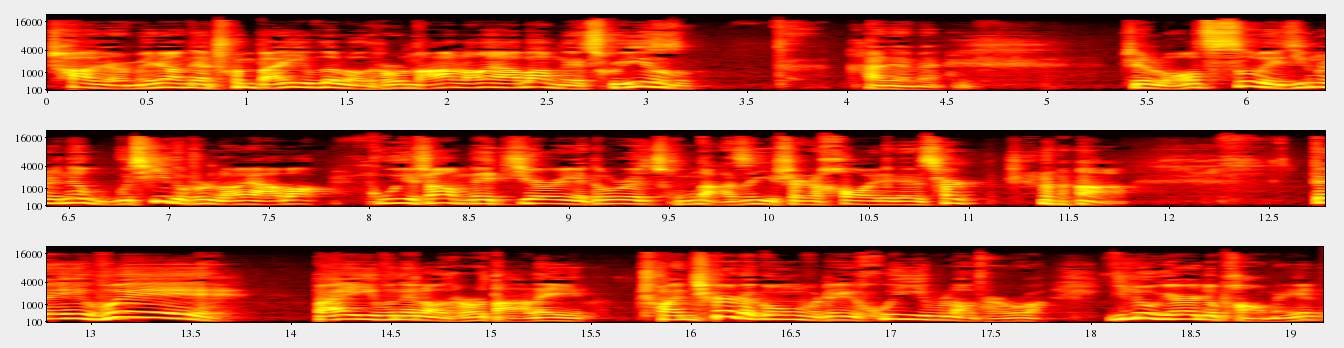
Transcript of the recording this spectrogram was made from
差点没让那穿白衣服的老头拿狼牙棒给锤死。看见没？这老刺猬精人的武器都是狼牙棒，估计上面那尖儿也都是从打自己身上薅下来的刺儿。得亏白衣服那老头打累了。喘气儿的功夫，这个灰衣服老头啊，一溜烟就跑没了。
